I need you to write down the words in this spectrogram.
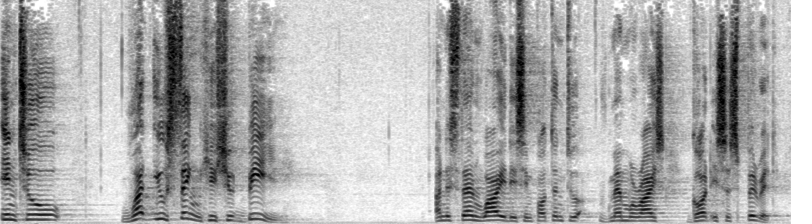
into what you think he should be. Understand why it is important to memorize God is a spirit.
